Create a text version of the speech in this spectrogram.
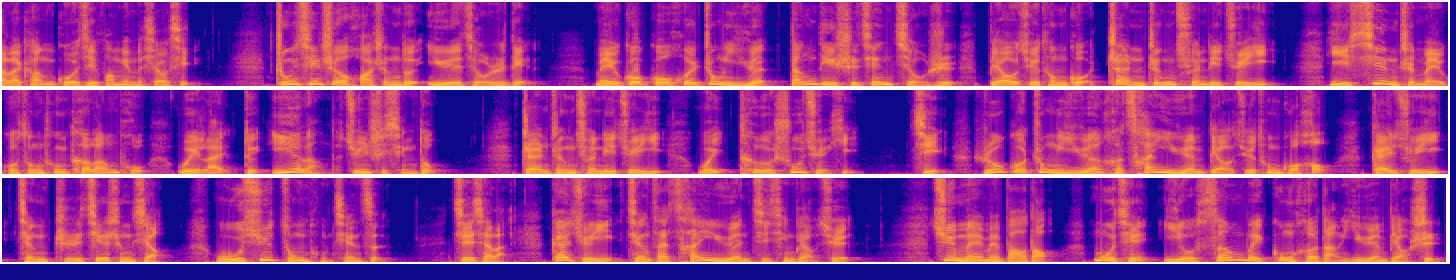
再来看国际方面的消息。中新社华盛顿一月九日电美国国会众议院当地时间九日表决通过战争权利决议以限制美国总统特朗普未来对伊朗的军事行动。战争权利决议为特殊决议即如果众议院和参议院表决通过后该决议将直接生效无需总统签字。接下来该决议将在参议院进行表决。据美媒报道目前已有三位共和党议员表示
